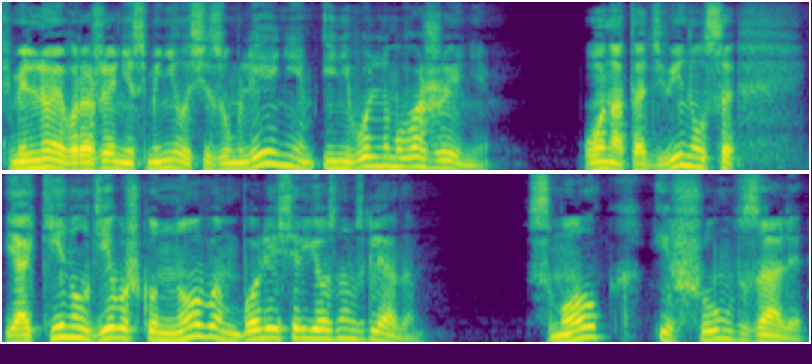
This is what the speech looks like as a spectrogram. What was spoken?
Хмельное выражение сменилось изумлением и невольным уважением. Он отодвинулся и окинул девушку новым, более серьезным взглядом. Смолк и шум в зале.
